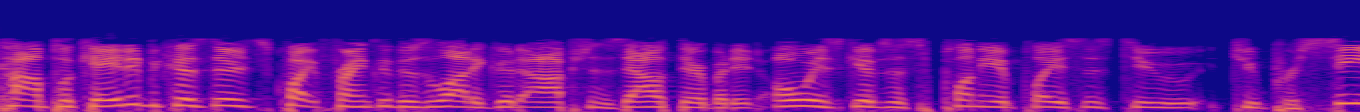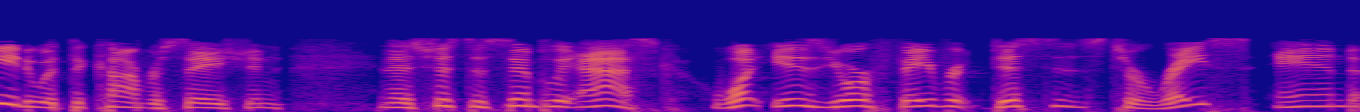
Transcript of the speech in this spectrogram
complicated because there's, quite frankly, there's a lot of good options out there. But it always gives us plenty of places to to proceed with the conversation. And that's just to simply ask, what is your favorite distance to race and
